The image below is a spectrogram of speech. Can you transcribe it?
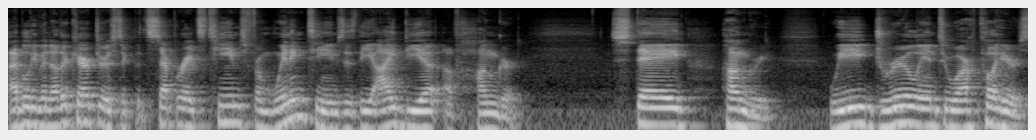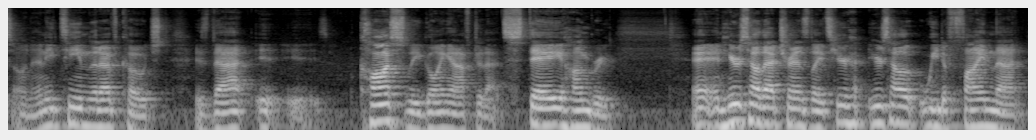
I believe another characteristic that separates teams from winning teams is the idea of hunger. Stay hungry we drill into our players on any team that I've coached is that it is constantly going after that. Stay hungry. And, here's how that translates. Here, here's how we define that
